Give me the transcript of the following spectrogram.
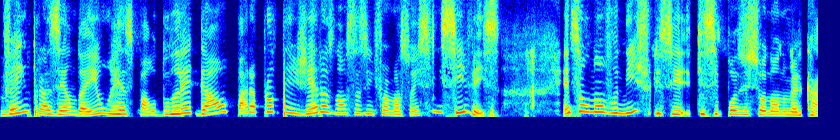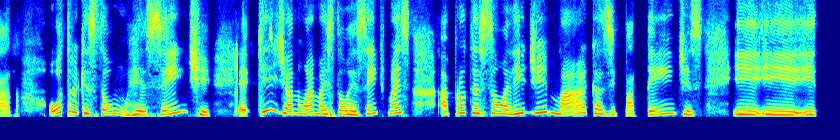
vem trazendo aí um respaldo legal para proteger as nossas informações sensíveis. Esse é um novo nicho que se, que se posicionou no mercado. Outra questão recente, é, que já não é mais tão recente, mas a proteção ali de marcas e patentes e, e, e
